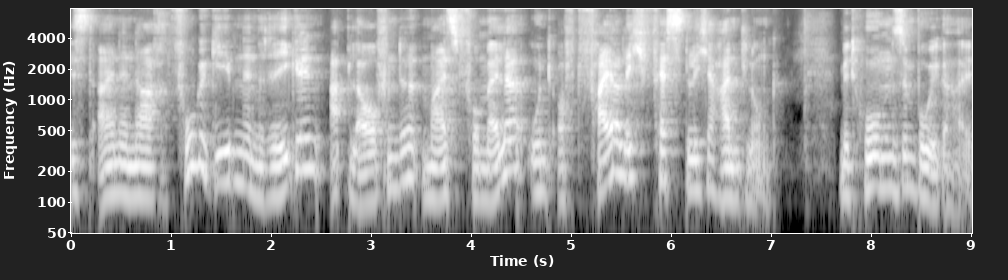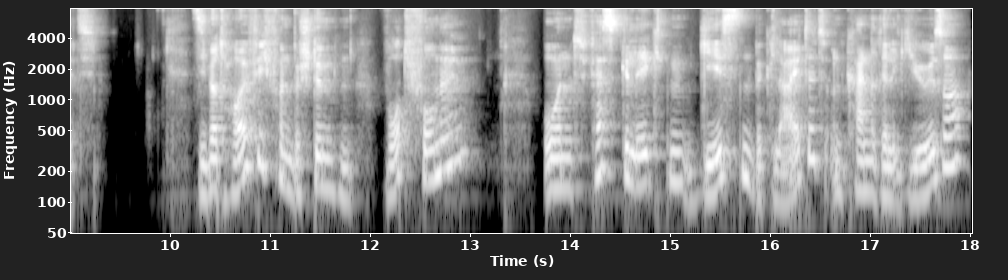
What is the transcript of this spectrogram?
ist eine nach vorgegebenen Regeln ablaufende, meist formelle und oft feierlich festliche Handlung mit hohem Symbolgehalt. Sie wird häufig von bestimmten Wortformeln und festgelegten Gesten begleitet und kann religiöser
